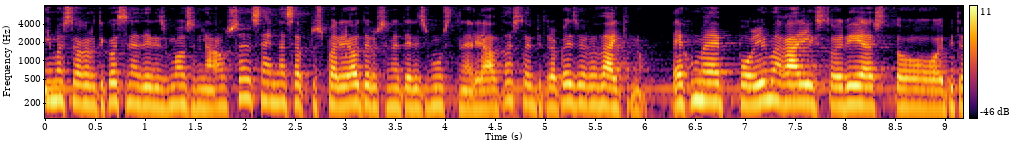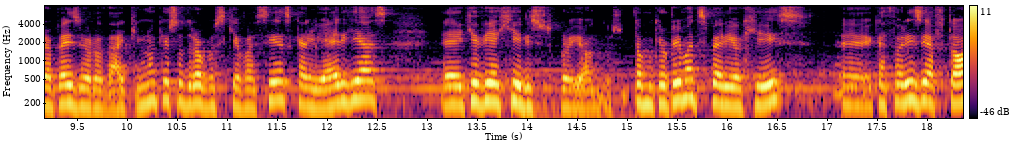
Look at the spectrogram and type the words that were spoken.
Είμαστε ο Αγροτικός Συνεταιρισμός Νάουσας, ένας από τους παλαιότερους συνεταιρισμούς στην Ελλάδα, στο Επιτραπέζιο Ροδάκινο. Έχουμε πολύ μεγάλη ιστορία στο Επιτραπέζιο Ροδάκινο και στον τρόπο συσκευασίας, καλλιέργειας ε, και διαχείρισης του προϊόντος. Το μικροκλίμα της περιοχής ε, καθορίζει αυτό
